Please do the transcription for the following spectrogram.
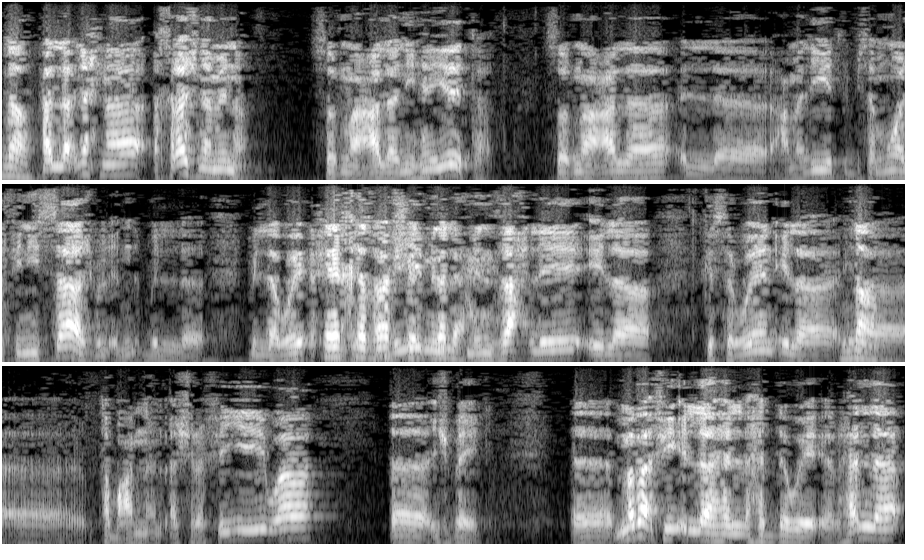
نعم. هلأ نحن خرجنا منها صرنا على نهايتها صرنا على عملية اللي بيسموها الفينيساج بال- بال- باللوائح الانتخابية رشة من. من زحلة إلى كسروان إلى نعم. آه، طبعا الأشرفية وجبيل ما بقى في إلا هال- هالدوائر هلأ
